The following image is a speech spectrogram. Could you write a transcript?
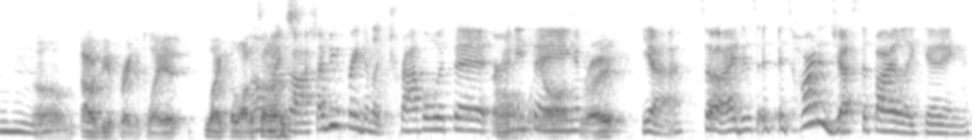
Mm-hmm. Um, I would be afraid to play it like a lot of times. Oh my gosh, I'd be afraid to like travel with it or Oh anything. gosh, right? Yeah. So I just it's it's hard to justify like getting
